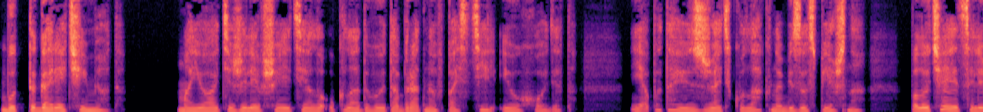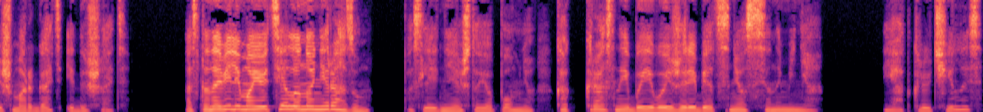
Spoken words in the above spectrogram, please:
будто горячий мед. Мое отяжелевшее тело укладывают обратно в постель и уходят. Я пытаюсь сжать кулак, но безуспешно. Получается лишь моргать и дышать. Остановили мое тело, но не разум. Последнее, что я помню, как красный боевой жеребец снесся на меня. Я отключилась.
